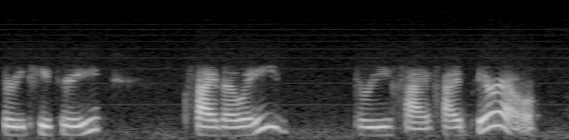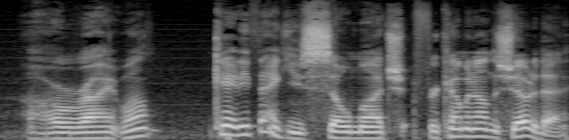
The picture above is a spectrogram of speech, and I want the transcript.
323 508 3550. All right. Well, Katie, thank you so much for coming on the show today.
